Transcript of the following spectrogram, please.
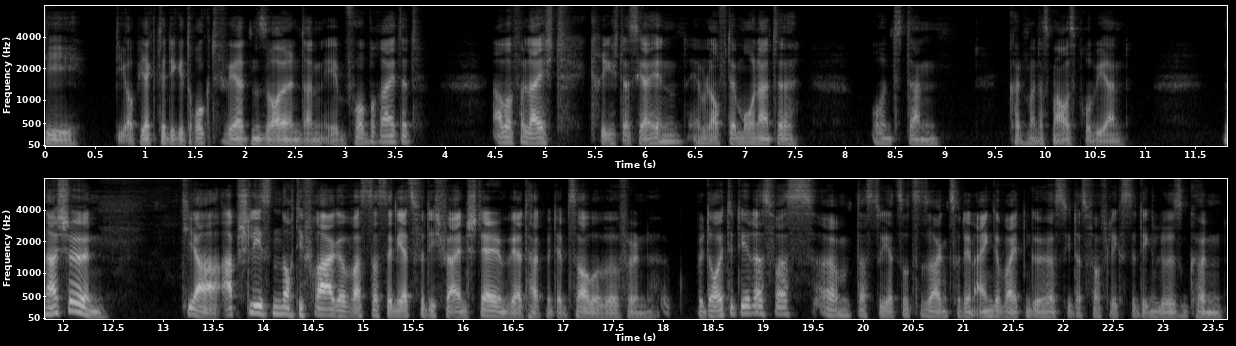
die die Objekte, die gedruckt werden sollen, dann eben vorbereitet. Aber vielleicht kriege ich das ja hin im Laufe der Monate und dann könnte man das mal ausprobieren. Na schön. Tja, abschließend noch die Frage, was das denn jetzt für dich für einen Stellenwert hat mit dem Zauberwürfeln. Bedeutet dir das was, ähm, dass du jetzt sozusagen zu den Eingeweihten gehörst, die das verflixte Ding lösen können?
